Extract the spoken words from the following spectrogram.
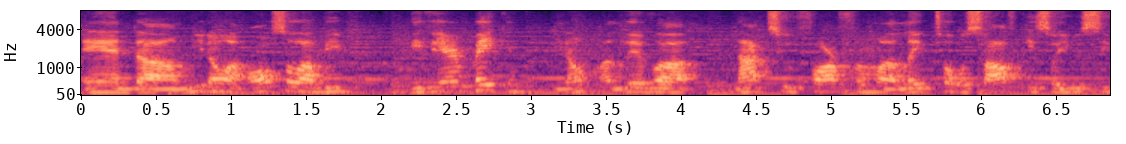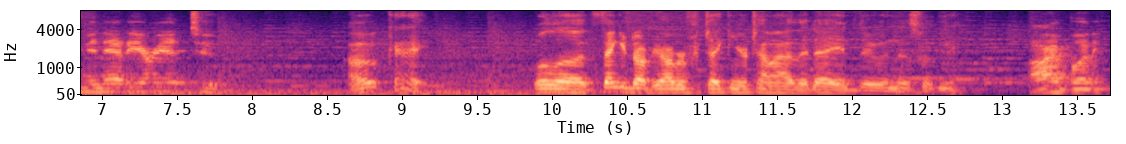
And um, you know, also I'll be be there in Macon. You know, I live uh, not too far from uh, Lake Tobesofkee, so you can see me in that area too. Okay. Well, uh, thank you, Dr. Yarber, for taking your time out of the day and doing this with me. All right, buddy.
